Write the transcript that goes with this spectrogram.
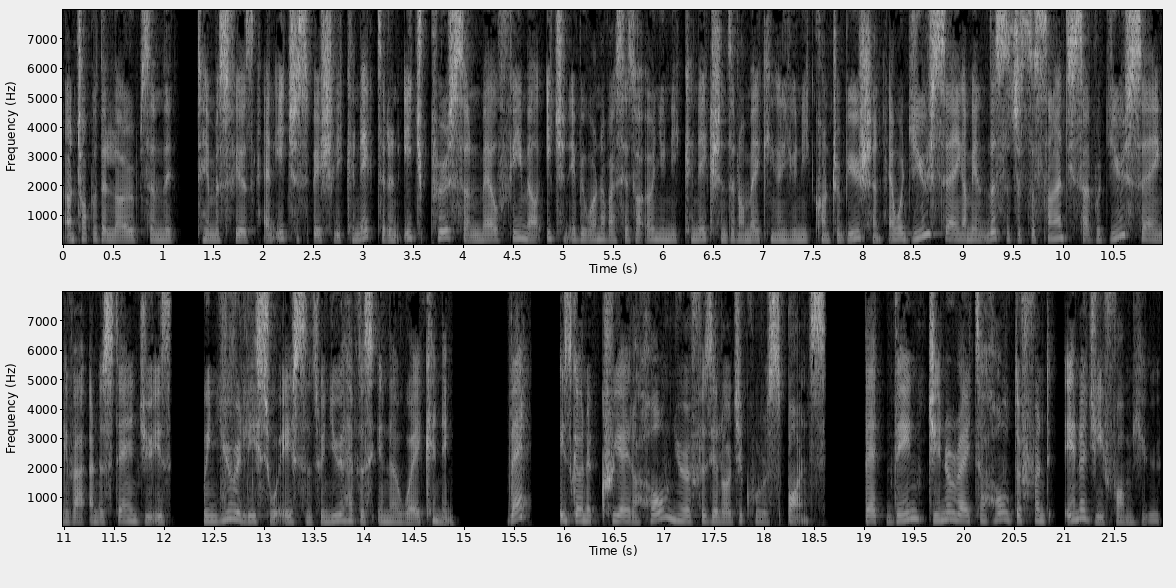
on top of the lobes and the hemispheres, and each is specially connected. And each person, male, female, each and every one of us has our own unique connections and are making a unique contribution. And what you're saying, I mean, this is just the science side. What you're saying, if I understand you, is when you release your essence, when you have this inner awakening, that is going to create a whole neurophysiological response that then generates a whole different energy from you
